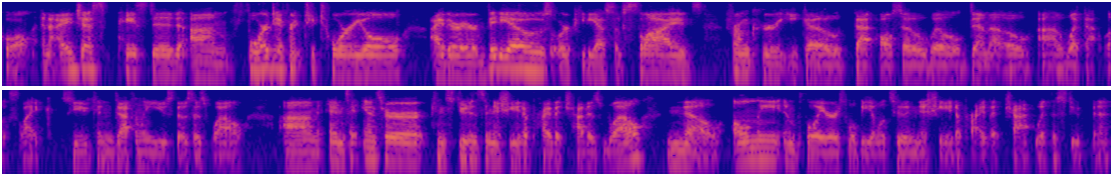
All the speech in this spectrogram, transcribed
Cool. And i just pasted um, four different tutorial either videos or pdfs of slides from Career Eco that also will demo uh, what that looks like. So you can definitely use those as well. Um, and to answer, can students initiate a private chat as well? No, only employers will be able to initiate a private chat with a student.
